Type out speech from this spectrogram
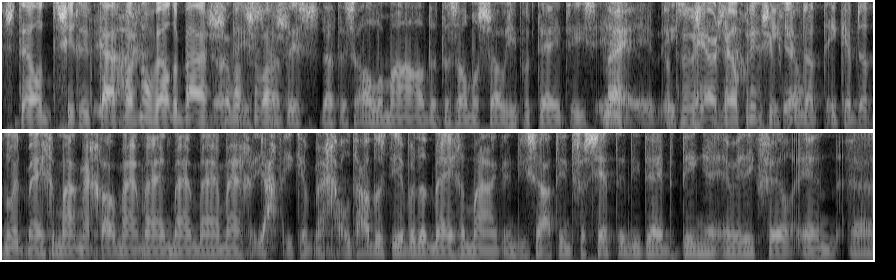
Stel, Sigrid Kaag was nog wel de baas, wat ze was. Dat is, dat, is allemaal, dat is allemaal zo hypothetisch. Nee, dat is juist heel principieel. Ik heb, dat, ik heb dat nooit meegemaakt. Mijn, mijn, mijn, mijn, mijn, mijn, ja, ik heb mijn grootouders die hebben dat meegemaakt. En die zaten in het verzet en die deden dingen en weet ik veel. En uh,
